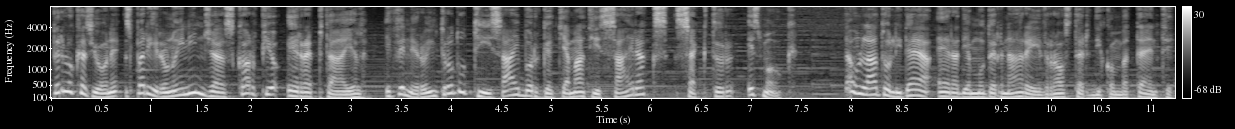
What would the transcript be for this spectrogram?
Per l'occasione sparirono i ninja Scorpio e Reptile e vennero introdotti i cyborg chiamati Cyrax, Sector e Smoke. Da un lato l'idea era di ammodernare il roster di combattenti,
